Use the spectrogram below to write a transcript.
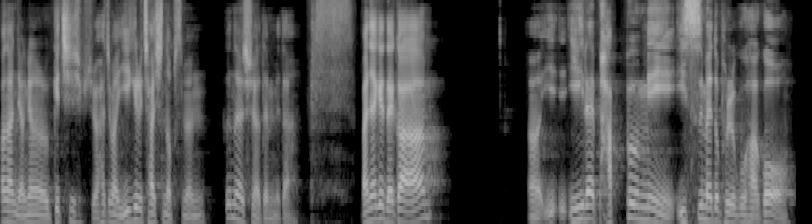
선한 영향을 끼치십시오. 하지만 이길 자신 없으면 끊으셔야 됩니다. 만약에 내가 어, 이- 일에 바쁨이 있음에도 불구하고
